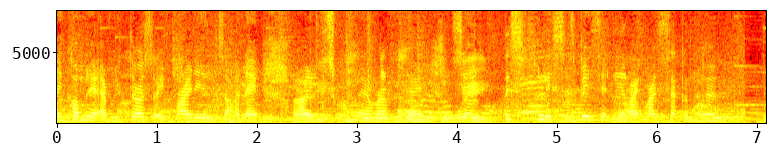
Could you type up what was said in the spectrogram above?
I come here every Thursday, Friday, and Saturday, and I to come here every day. So this place is basically like my second home.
